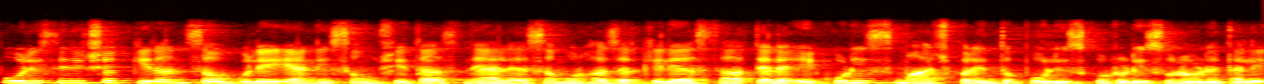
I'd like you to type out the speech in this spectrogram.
पोलीस निरीक्षक किरण चौगुले यांनी संशयितास न्यायालयासमोर हजर केले असता त्याला एकोणीस मार्चपर्यंत पोलीस कोठडी सुनावण्यात आले.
